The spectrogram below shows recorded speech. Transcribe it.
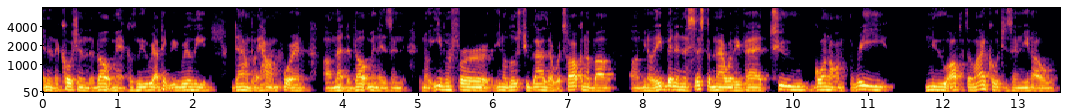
and then the coaching and development. Cause we, I think we really downplay how important um, that development is. And, you know, even for, you know, those two guys that we're talking about, um, you know, they've been in a system now where they've had two going on three new offensive line coaches and, you know,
